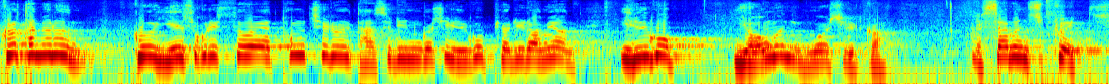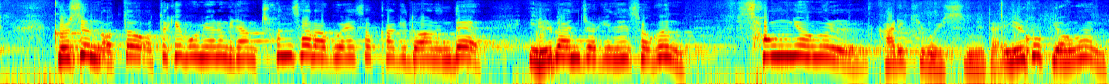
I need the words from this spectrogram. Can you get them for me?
그렇다면은 그 예수 그리스도의 통치를 다스리는 것이 일곱 별이라면 일곱 영은 무엇일까? Seven spirits. 그것은 어떻게 보면 그냥 천사라고 해석하기도 하는데 일반적인 해석은 성령을 가리키고 있습니다. 일곱 영은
